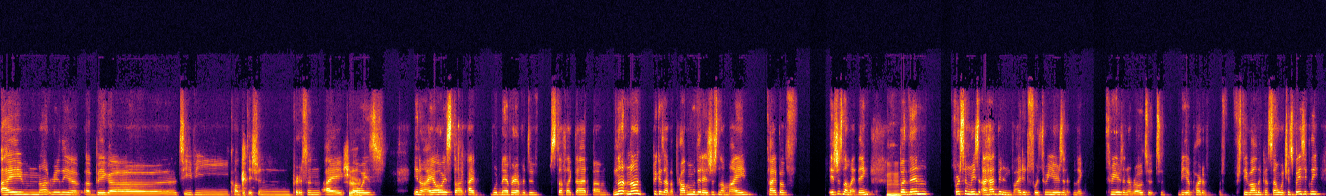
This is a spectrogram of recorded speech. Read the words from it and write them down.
I'm not really a, a big uh TV competition person. I sure. always, you know, I always thought I would never ever do stuff like that. Um, not not because I have a problem with it. It's just not my type of. It's just not my thing. Mm-hmm. But then, for some reason, I had been invited for three years and like three years in a row to to be a part of Festival da Canção, which is basically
